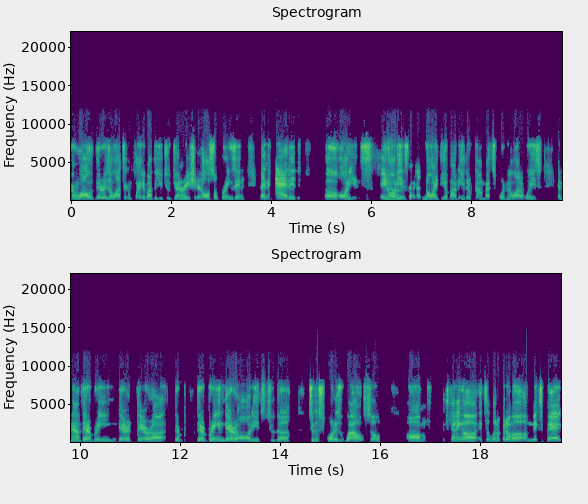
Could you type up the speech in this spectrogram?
and while there is a lot to complain about the YouTube generation, it also brings in an added uh, audience, an yeah. audience that had no idea about either combat sport in a lot of ways, and now they're bringing their their uh, they're they're bringing their audience to the to the sport as well. So um, it's getting a it's a little bit of a, a mixed bag.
